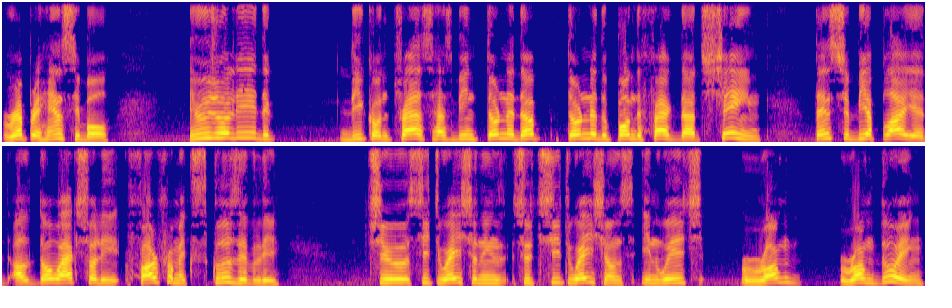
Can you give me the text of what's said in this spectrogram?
reprehensible, usually the, the contrast has been turned up turned upon the fact that shame tends to be applied, although actually far from exclusively to, situation in, to situations in which wrong, wrongdoing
